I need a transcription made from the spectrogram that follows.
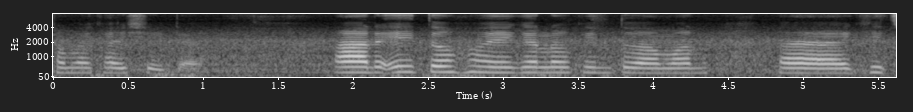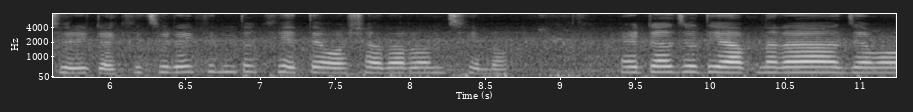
সময় খাই সেটা। আর এই তো হয়ে গেল কিন্তু আমার খিচুড়িটা। খিচুড়ি কিন্তু খেতে অসাধারণ ছিল। এটা যদি আপনারা যেমন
